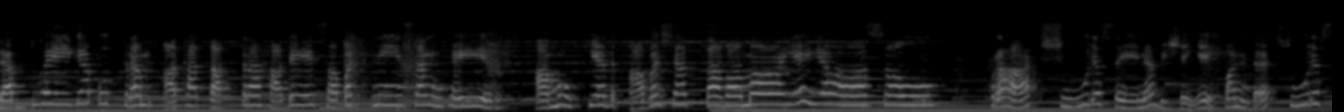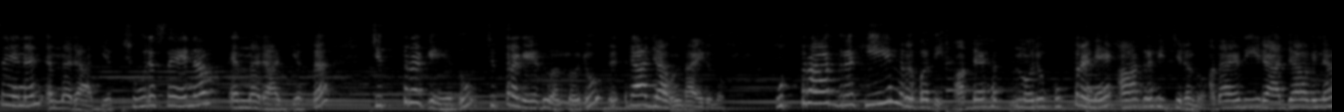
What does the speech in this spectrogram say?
ലബ്ധ്വൈകപുത്രം അഥ തത്ര ഹതേ സപത്നീ സംഘൈർ അമുഹ്യത് അവശത്തവമായയാസൗ. പ്രാക് ശൂരസേന വിഷയെ. പണ്ട് ശൂരസേനൻ എന്ന രാജ്യ ശൂരസേന എന്ന രാജ്യത്ത് ചിത്രകേതു ചിത്രകേതു എന്നൊരു രാജാവുണ്ടായിരുന്നു. പുത്രാഗ്രഹീ നൃപതി. അദ്ദേഹം ഒരു പുത്രനെ ആഗ്രഹിച്ചിരുന്നു. അതായത് ഈ രാജാവിന്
